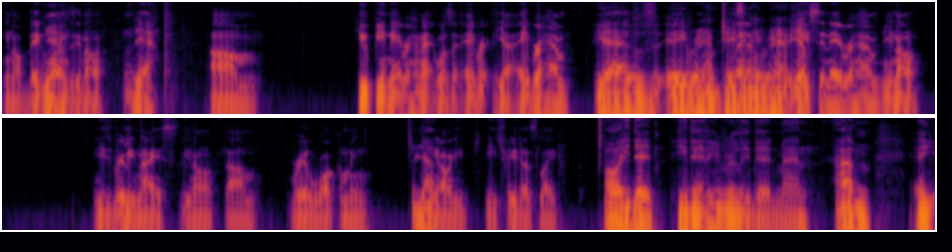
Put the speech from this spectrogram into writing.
you know big Mm-hmm. Yeah. ones. You know, Yeah. um, Hupy and Abraham. Was it Abra- Yeah, Abraham. Yeah, it was Abraham, Jason Man, Abraham. Yep. Jason Abraham. You know, he's really nice. You know, um, real welcoming. Yeah. You know, he he treat us like Oh, he did. He did. He really did, man. Um, eh,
